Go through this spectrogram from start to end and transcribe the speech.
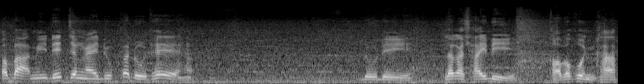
กระบะมีดิสยังไงดูก็ดูเท่ครับ ดูดีแล้วก็ใช้ดี ขอบพระคุณครับ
